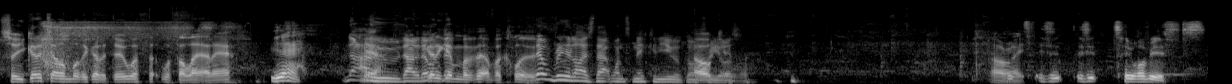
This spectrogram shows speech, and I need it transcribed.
So you got to tell them what they got to do with with the letter F. Yeah. no, Yeah. no, You got they'll, to give them a bit of a clue. they'll realise that once Nick and you have gone Okay. through yours. All right. Is, is it is it too obvious?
